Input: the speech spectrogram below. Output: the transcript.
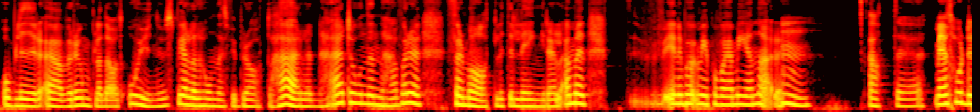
och blir överrumplad av att oj, nu spelade hon ett vibrato här. Eller den här tonen, här var det format lite längre. Eller, men, är ni på- med på vad jag menar? Mm. Att... Eh, Men jag tror det,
